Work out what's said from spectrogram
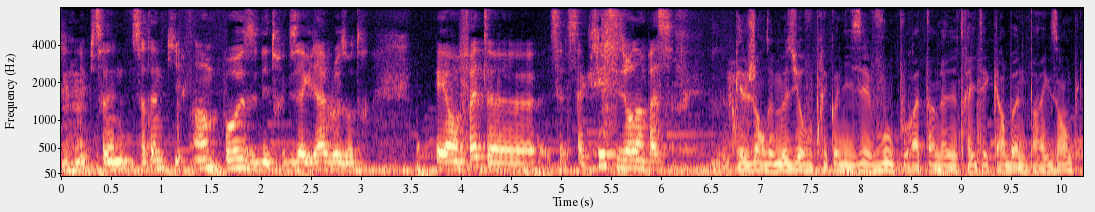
mhm. et puis certaines, certaines, qui imposent des trucs désagréables aux autres. Et en fait, euh, ça, ça crée ces genres d'impasse. Quel genre de mesures vous préconisez, vous, pour atteindre la neutralité carbone, par exemple,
